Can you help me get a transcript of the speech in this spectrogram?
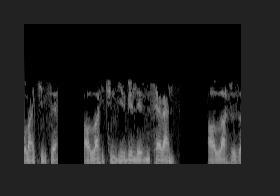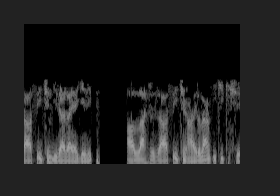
olan kimse, Allah için birbirlerini seven, Allah rızası için bir araya gelip, Allah rızası için ayrılan iki kişi,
